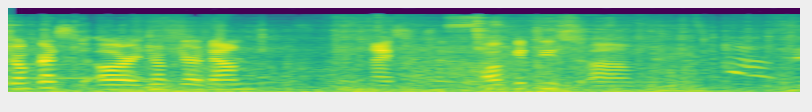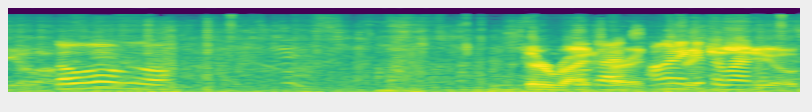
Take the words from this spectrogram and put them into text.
Junkrat's, alright, Junkrat down. Nice, nice, nice. I'll get these, um, Go, go, go, go. Their guys, Reinhardt I'm gonna get the breaks shield.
